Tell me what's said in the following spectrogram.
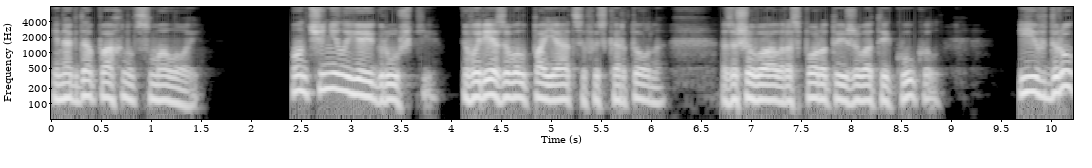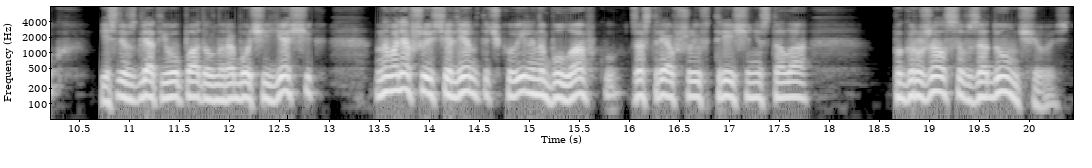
иногда пахнут смолой. Он чинил ее игрушки, вырезывал паяцев из картона, зашивал распоротые животы кукол, и вдруг, если взгляд его падал на рабочий ящик, на валявшуюся ленточку или на булавку, застрявшую в трещине стола, погружался в задумчивость.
